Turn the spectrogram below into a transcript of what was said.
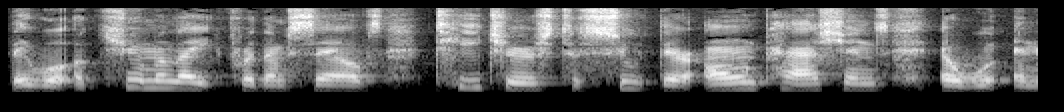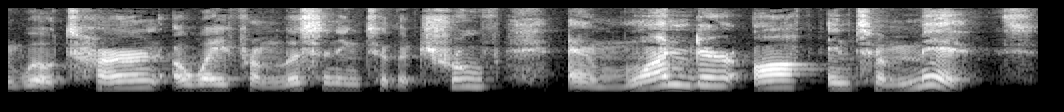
They will accumulate for themselves teachers to suit their own passions and will, turn away from listening to the truth and wander off into myths.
